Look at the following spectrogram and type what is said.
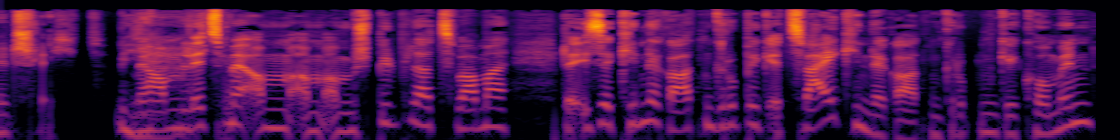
Nicht schlecht. Wir Ja, haben letztes Mal am, am, am Spielplatz war mal, da ist eine Kindergartengruppe, zwei Kindergartengruppen gekommen.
